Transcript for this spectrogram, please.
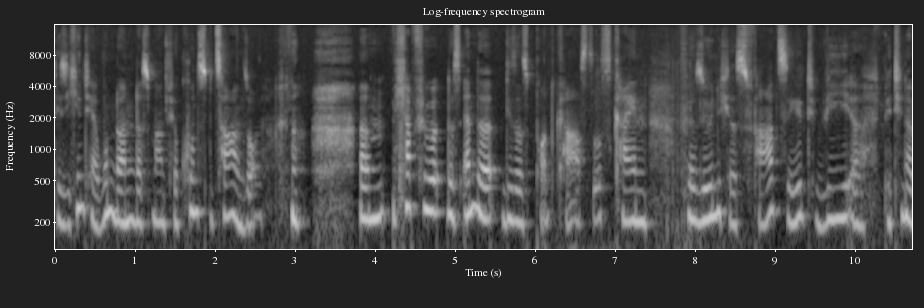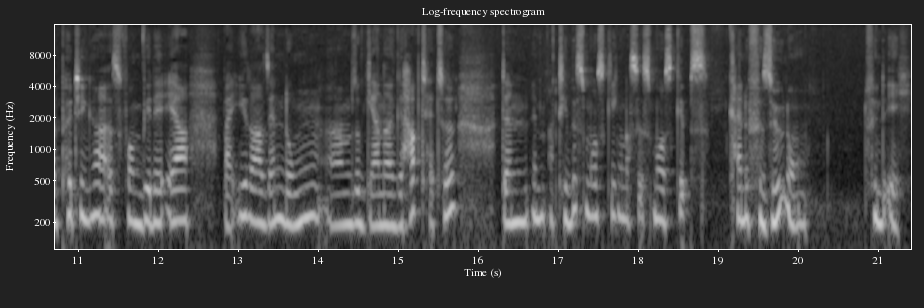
die sich hinterher wundern, dass man für Kunst bezahlen soll. ähm, ich habe für das Ende dieses Podcasts kein persönliches Fazit, wie äh, Bettina Pöttinger es vom WDR bei ihrer Sendung ähm, so gerne gehabt hätte. Denn im Aktivismus gegen Rassismus gibt es keine Versöhnung, finde ich.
